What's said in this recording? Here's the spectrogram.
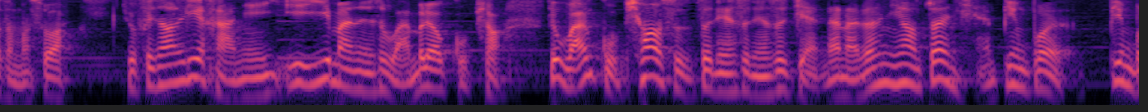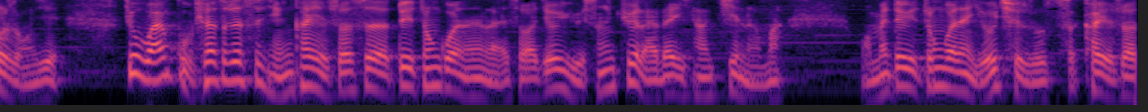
怎么说？就非常厉害。你一一般人是玩不了股票，就玩股票是这件事情是简单的，但是你想赚钱并不并不容易。就玩股票这个事情可以说是对中国人来说就与生俱来的一项技能嘛。我们对于中国人尤其如此，可以说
